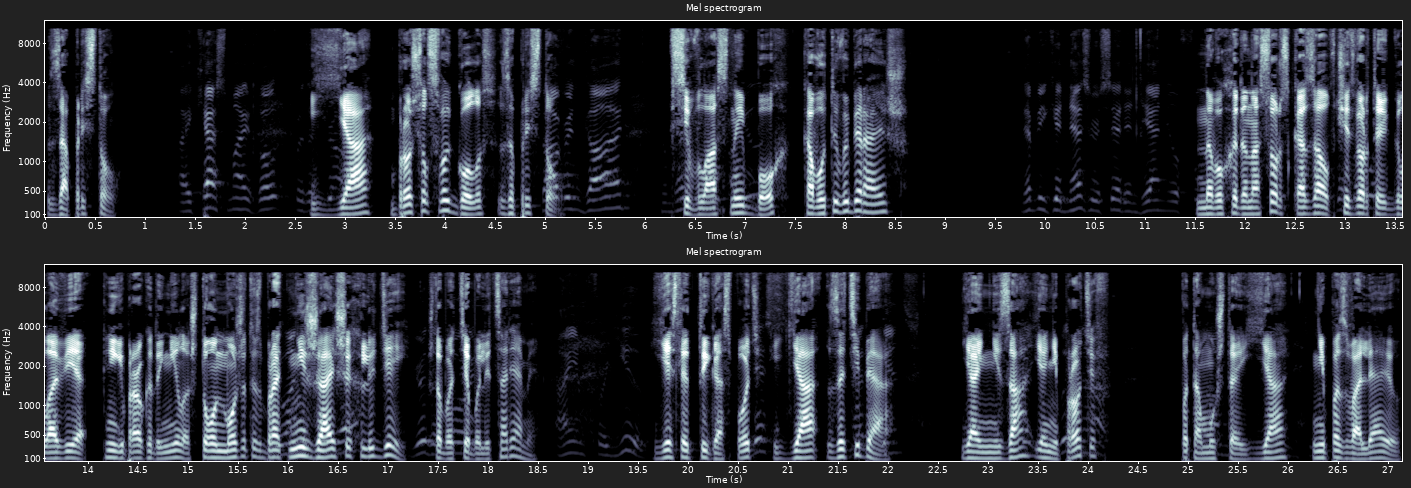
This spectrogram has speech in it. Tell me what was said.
за престол. Я бросил свой голос за престол. Всевластный Бог, кого ты выбираешь? Навуходоносор сказал в четвертой главе книги пророка Даниила, что он может избрать нижайших людей, чтобы те были царями. Если ты Господь, я за тебя. Я не за, я не против, потому что я не позволяю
